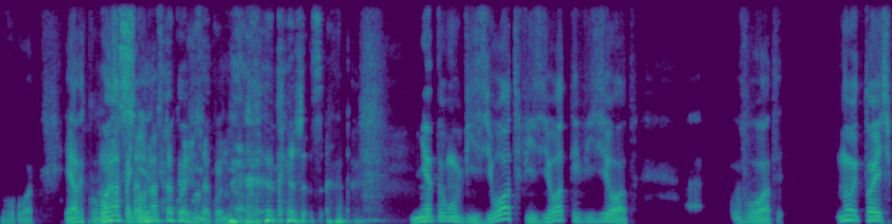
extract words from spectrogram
Вот. Я такой, у, нас, у нас такой же закон, кажется. Мне, думаю, везет, везет и везет. Вот. Ну, то есть,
